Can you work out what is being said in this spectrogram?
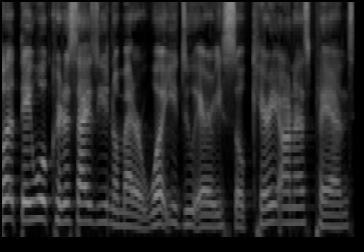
But they will criticize you no matter what you do, Aries. So carry on as planned.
